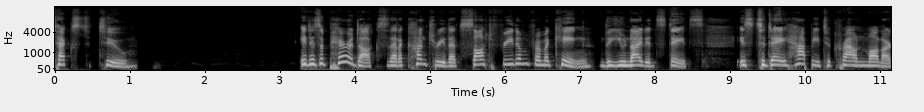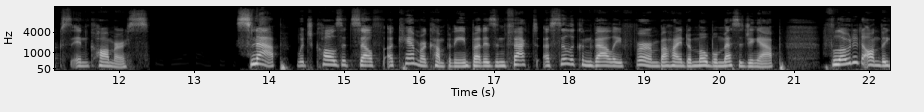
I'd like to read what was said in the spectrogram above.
Text 2 It is a paradox that a country that sought freedom from a king, the United States, is today happy to crown monarchs in commerce. Snap, which calls itself a camera company but is in fact a Silicon Valley firm behind a mobile messaging app, floated on the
